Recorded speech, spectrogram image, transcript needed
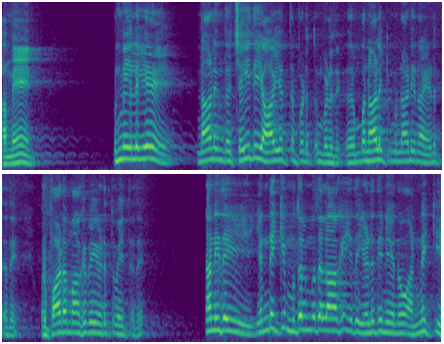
அமேன் உண்மையிலேயே நான் இந்த செய்தியை ஆயத்தப்படுத்தும் பொழுது ரொம்ப நாளைக்கு முன்னாடி நான் எடுத்தது ஒரு பாடமாகவே எடுத்து வைத்தது. நான் இதை என்றைக்கு முதல் முதலாக இதை எழுதினேனோ அன்னைக்கு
